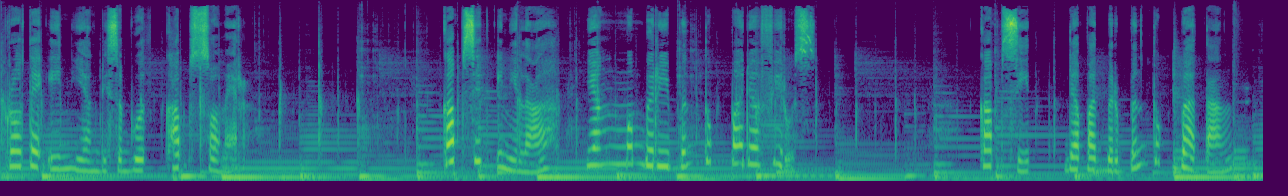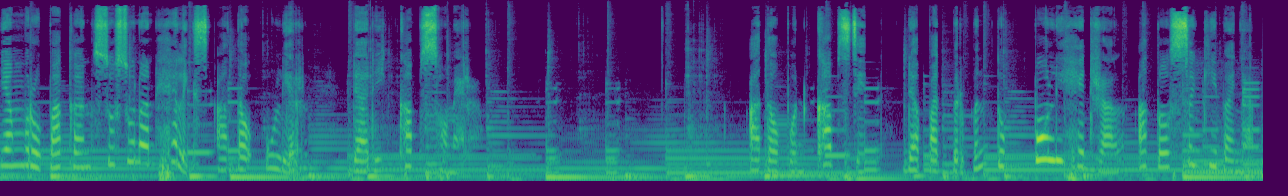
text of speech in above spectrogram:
protein yang disebut kapsomer. Kapsid inilah yang memberi bentuk pada virus. Kapsid dapat berbentuk batang yang merupakan susunan heliks atau ulir dari kapsomer. Ataupun kapsid dapat berbentuk polihedral atau segi banyak.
